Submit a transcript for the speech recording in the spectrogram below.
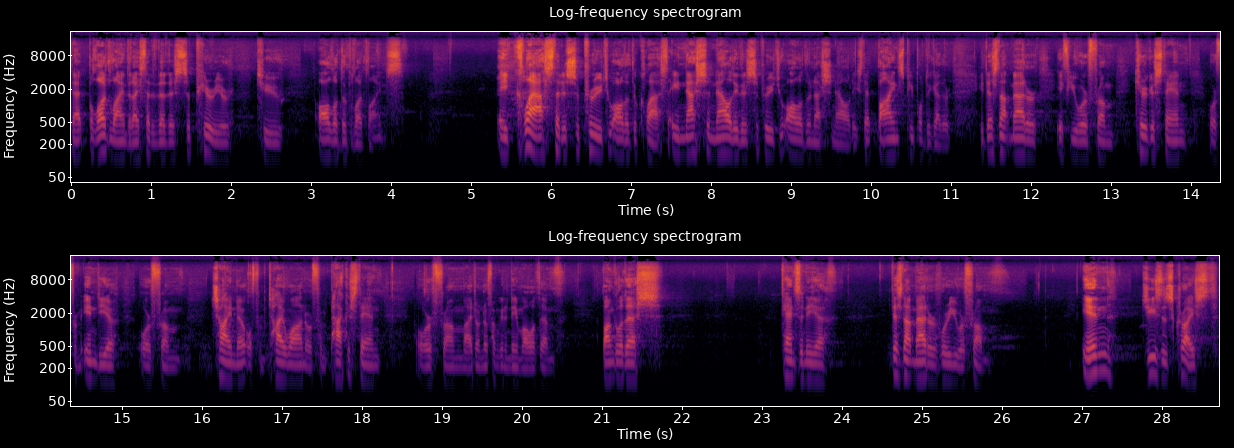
that bloodline that I said that is superior to all other bloodlines. A class that is superior to all other class, a nationality that is superior to all other nationalities, that binds people together. It does not matter if you are from Kyrgyzstan or from India or from China or from Taiwan or from Pakistan or from, I don't know if I'm going to name all of them, Bangladesh, Tanzania. It does not matter where you are from. In Jesus Christ,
